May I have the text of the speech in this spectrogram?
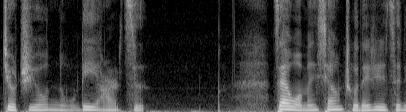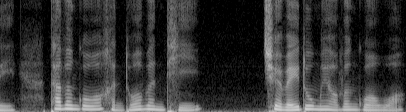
就只有“努力”二字。在我们相处的日子里，他问过我很多问题。却唯独没有问过我：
